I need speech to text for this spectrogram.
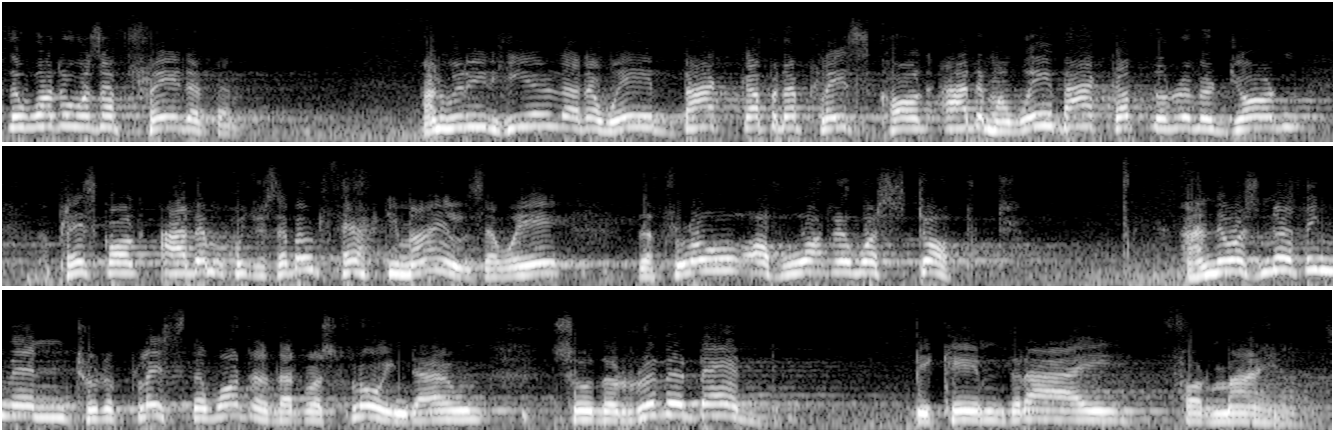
the water was afraid of them. And we read here that away back up at a place called Adam, away back up the river Jordan, place called Adam, which was about 30 miles away, the flow of water was stopped. And there was nothing then to replace the water that was flowing down, so the riverbed became dry for miles.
